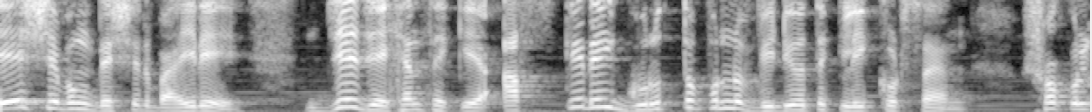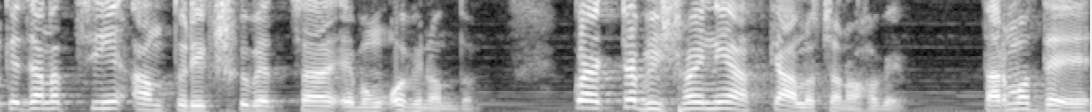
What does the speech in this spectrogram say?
দেশ এবং দেশের বাইরে যে যেখান থেকে আজকের এই গুরুত্বপূর্ণ ভিডিওতে ক্লিক করছেন, সকলকে জানাচ্ছি আন্তরিক শুভেচ্ছা এবং অভিনন্দন। কয়েকটা বিষয় নিয়ে আজকে আলোচনা হবে। তার মধ্যে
